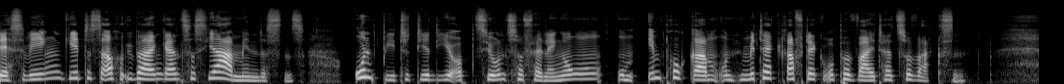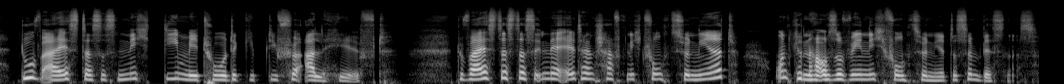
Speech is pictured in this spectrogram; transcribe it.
Deswegen geht es auch über ein ganzes Jahr mindestens und bietet dir die Option zur Verlängerung, um im Programm und mit der Kraft der Gruppe weiter zu wachsen. Du weißt, dass es nicht die Methode gibt, die für alle hilft. Du weißt, dass das in der Elternschaft nicht funktioniert und genauso wenig funktioniert es im Business.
